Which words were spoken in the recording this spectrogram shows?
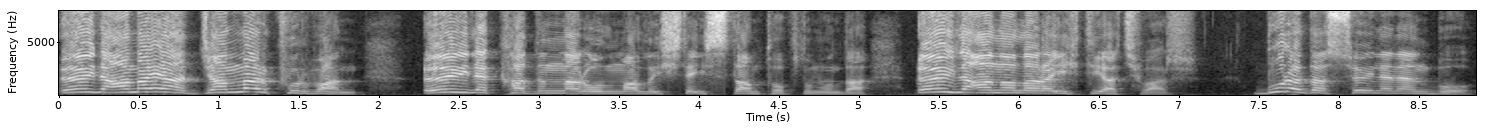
Öyle anaya canlar kurban. Öyle kadınlar olmalı işte İslam toplumunda. Öyle analara ihtiyaç var. Burada söylenen bu.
